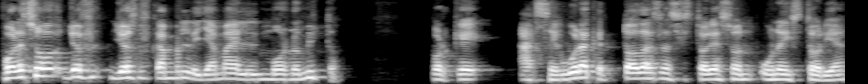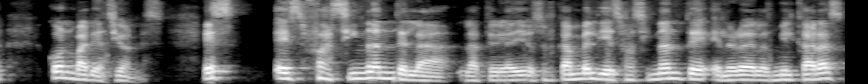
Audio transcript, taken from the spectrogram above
Por eso Joseph Campbell le llama el monomito, porque asegura que todas las historias son una historia con variaciones. Es, es fascinante la, la teoría de Joseph Campbell y es fascinante el héroe de las mil caras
